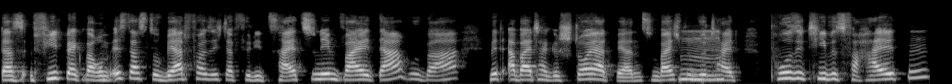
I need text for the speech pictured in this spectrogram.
dass Feedback, warum ist das so wertvoll, sich dafür die Zeit zu nehmen? Weil darüber Mitarbeiter gesteuert werden. Zum Beispiel mhm. wird halt positives Verhalten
